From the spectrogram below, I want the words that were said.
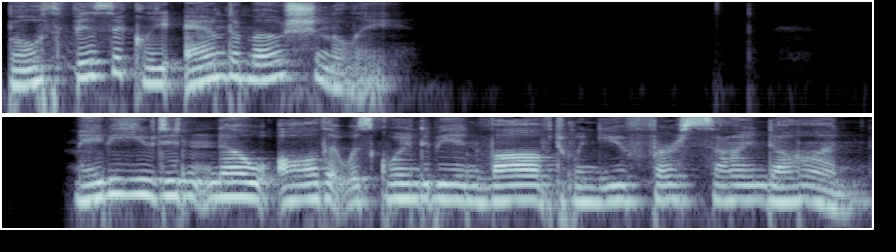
both physically and emotionally. Maybe you didn't know all that was going to be involved when you first signed on,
